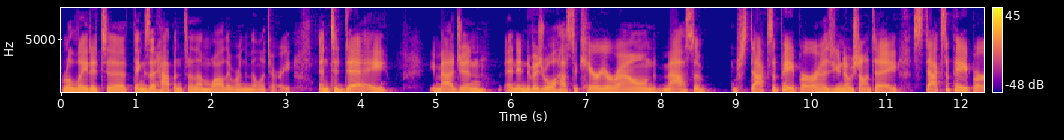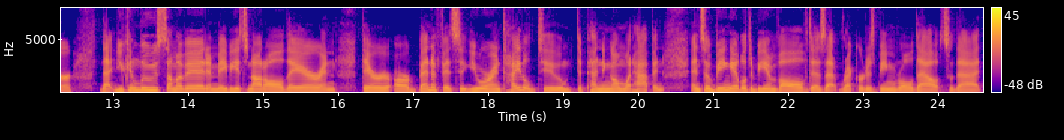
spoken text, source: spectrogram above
related to things that happened to them while they were in the military. And today, imagine an individual has to carry around massive stacks of paper, as you know, Shantae, stacks of paper that you can lose some of it and maybe it's not all there. And there are benefits that you are entitled to depending on what happened. And so being able to be involved as that record is being rolled out so that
